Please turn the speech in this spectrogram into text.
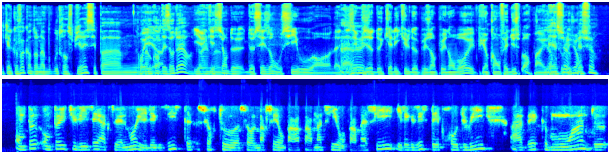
Et quelquefois, quand on a beaucoup transpiré, c'est pas, on Oui, a encore euh, des odeurs. Il y a une question de, de saison aussi où on a Ah des oui. épisodes de calicule de plus en plus nombreux et puis quand on fait du sport par exemple Bien tous sûr, les jours. bien sûr. On peut, utiliser actuellement, il existe surtout sur le marché en parapharmacie ou en pharmacie, il existe des produits avec moins de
